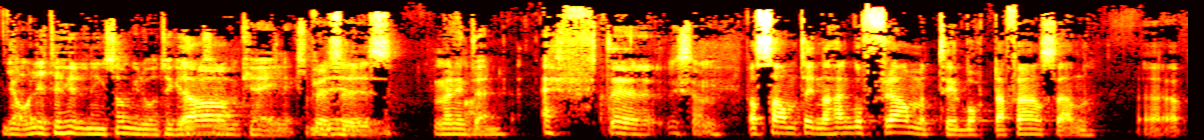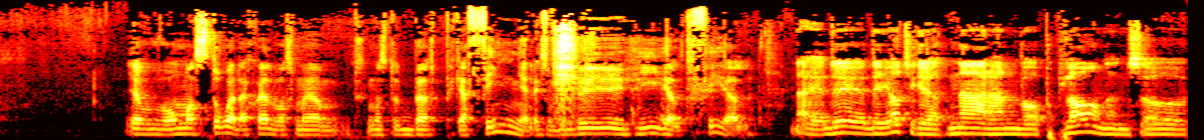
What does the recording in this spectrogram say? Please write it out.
Ja, och lite hyllningssånger då tycker jag Ja, också är okej liksom. Precis. Men inte Fine. efter liksom... Fast samtidigt, när han går fram till bortafansen. Eh, ja, om man står där själv, vad ska man? Ska man stå och börja peka finger liksom? Det blir ju helt fel. Nej, det, det jag tycker är att när han var på planen så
